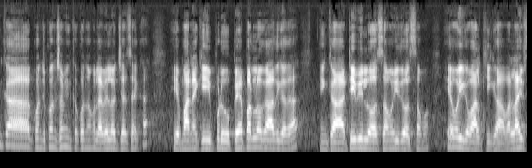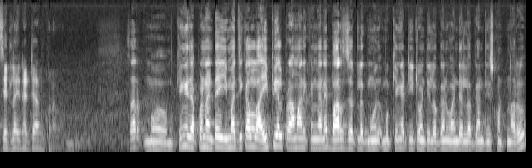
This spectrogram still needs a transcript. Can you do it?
ఇంకా కొంచెం కొంచెం ఇంకా కొంచెం లెవెల్ వచ్చేసాక ఇక మనకి ఇప్పుడు పేపర్లో కాదు కదా ఇంకా టీవీలో వస్తాము ఇది వస్తాము. ఏవో ఇక వాళ్ళకి ఇక వాళ్ళ లైఫ్ సెటిల్ అయినట్టే అనుకున్నాం సార్ ముఖ్యంగా చెప్పండి అంటే ఈ మధ్యకాలంలో ఐపీఎల్ ప్రామాణికంగానే భారత జట్లకు ము- ముఖ్యంగా టీ ట్వంటీలో కానీ వన్డేలకు కానీ తీసుకుంటున్నారు.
